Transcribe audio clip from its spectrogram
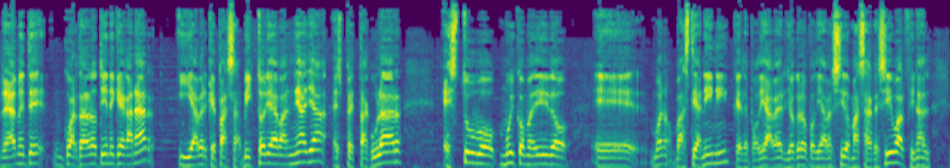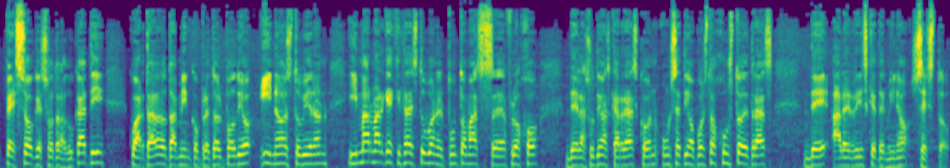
realmente Cuartararo tiene que ganar y a ver qué pasa. Victoria de Bañaya, espectacular. Estuvo muy comedido eh, bueno, Bastianini, que le podía haber, yo creo podía haber sido más agresivo, al final pesó que es otra Ducati, Cuartararo también completó el podio y no estuvieron, y Mar Márquez quizás estuvo en el punto más eh, flojo de las últimas carreras con un séptimo puesto justo detrás de Alex Rins que terminó sexto,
